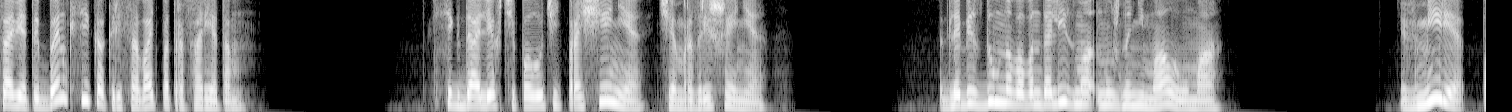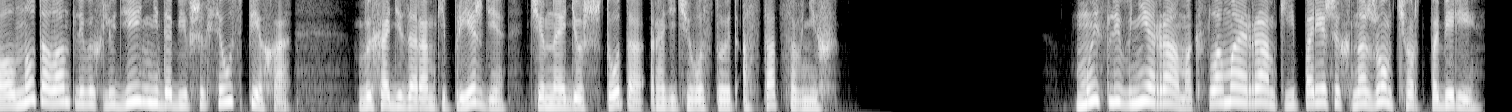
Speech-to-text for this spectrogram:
Советы Бэнкси, как рисовать по трафаретам. Всегда легче получить прощение, чем разрешение. Для бездумного вандализма нужно немало ума. В мире полно талантливых людей, не добившихся успеха. Выходи за рамки прежде, чем найдешь что-то, ради чего стоит остаться в них. Мысли вне рамок, сломай рамки и порежь их ножом, черт побери.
